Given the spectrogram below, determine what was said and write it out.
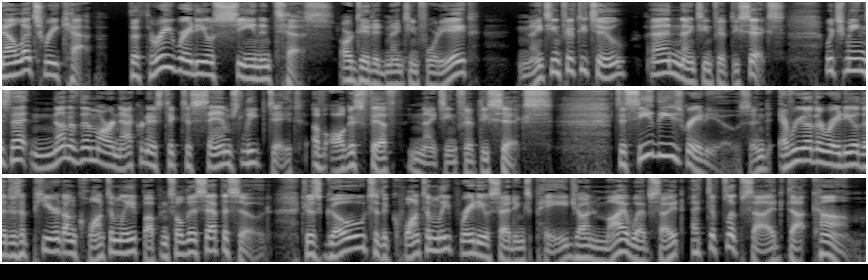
Now let's recap. The three radios seen in tests are dated 1948, 1952, and 1956, which means that none of them are anachronistic to Sam's leap date of August 5th, 1956. To see these radios and every other radio that has appeared on Quantum Leap up until this episode, just go to the Quantum Leap radio sightings page on my website at deflipside.com.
